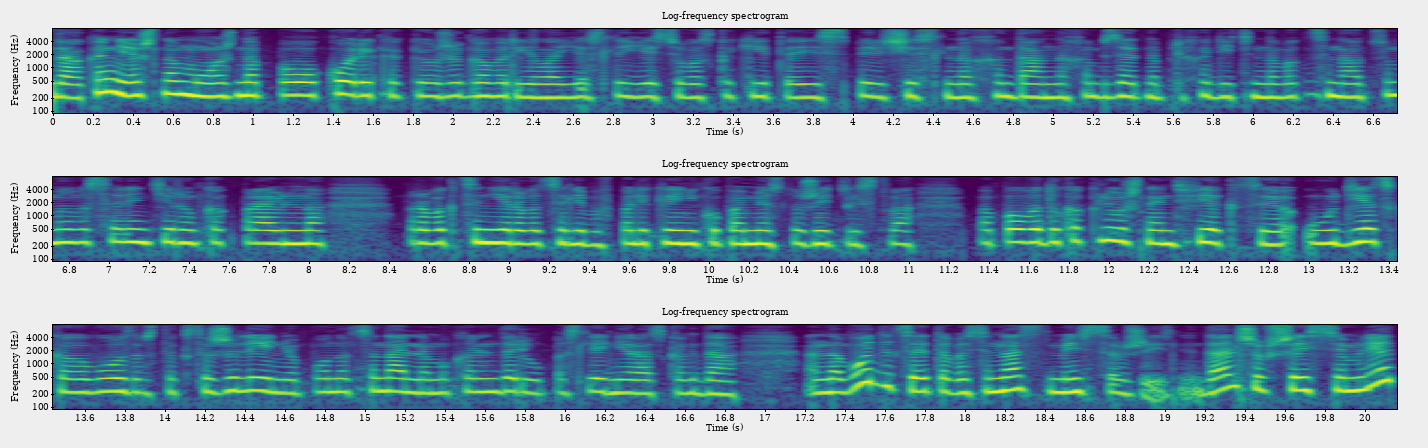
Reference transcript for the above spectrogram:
Да, конечно, можно. По коре, как я уже говорила, если есть у вас какие-то из перечисленных данных, обязательно приходите на вакцинацию. Мы вас ориентируем, как правильно провакцинироваться либо в поликлинику по месту жительства. По поводу коклюшной инфекции у детского возраста, к сожалению, по национальному календарю последний раз, когда она вводится, это 18 месяцев жизни. Дальше в 6-7 лет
